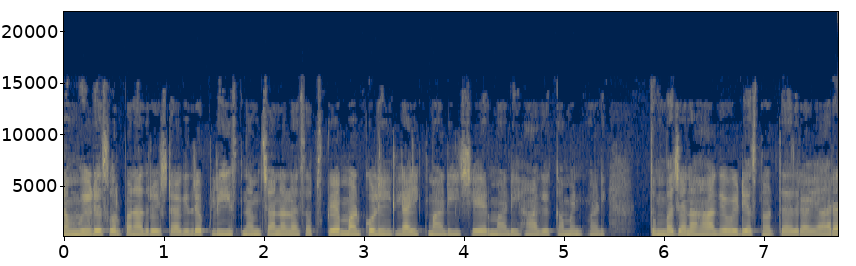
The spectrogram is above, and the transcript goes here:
ನಮ್ಮ ವಿಡಿಯೋ ಸ್ವಲ್ಪನಾದರೂ ಇಷ್ಟ ಆಗಿದ್ರೆ ಪ್ಲೀಸ್ ನಮ್ಮ ಚಾನಲ್ನ ಸಬ್ಸ್ಕ್ರೈಬ್ ಮಾಡ್ಕೊಳ್ಳಿ, ಲೈಕ್ ಮಾಡಿ, ಶೇರ್ ಮಾಡಿ, ಹಾಗೆ ಕಮೆಂಟ್ ಮಾಡಿ. ತುಂಬ ಜನ ಹಾಗೆ ವೀಡಿಯೋಸ್ ನೋಡ್ತಾ ಇದ್ದೀರಾ ಯಾರು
